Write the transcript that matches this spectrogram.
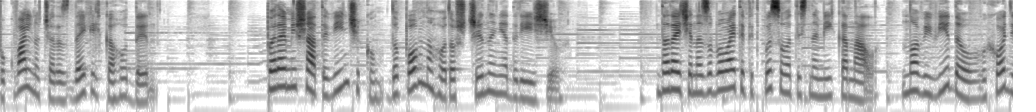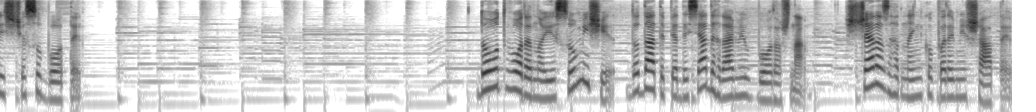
буквально через декілька годин. Перемішати вінчиком до повного розчинення дріжджів. До речі, не забувайте підписуватись на мій канал. Нові відео виходять щосуботи. До утвореної суміші додати 50 г борошна. Ще раз гарненько перемішати.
